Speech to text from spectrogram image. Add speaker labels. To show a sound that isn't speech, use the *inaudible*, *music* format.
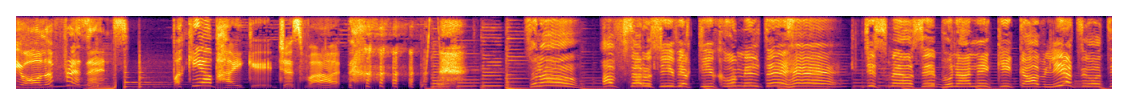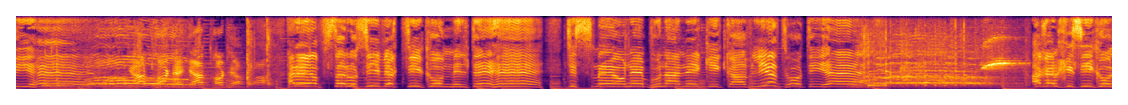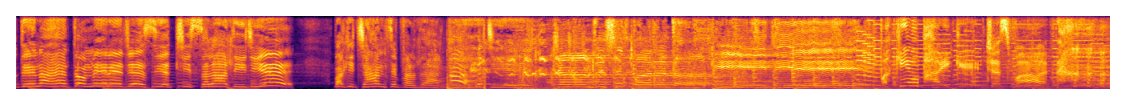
Speaker 1: Radio olive presents पकिया भाई के जज्बात।
Speaker 2: सुनो अफसर उसी व्यक्ति को मिलते हैं जिसमें उसे भुनाने की काबिलियत होती है।
Speaker 3: क्या थॉट है क्या थॉट है?
Speaker 2: अरे अफसर उसी व्यक्ति को मिलते हैं जिसमें उन्हें भुनाने की काबिलियत होती है। अगर किसी को देना है तो मेरे जैसी अच्छी सलाह दीजिए। बाकी चाँद से पर्दा कीजिए।
Speaker 4: चाँद से पर्दा कीजिए।
Speaker 1: पकिया भाई के जज्बात। *laughs*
